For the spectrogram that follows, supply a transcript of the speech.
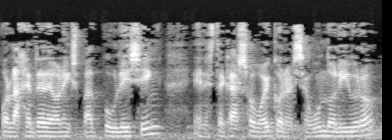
por la gente de Onyx Pad Publishing. En este caso voy con el segundo libro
